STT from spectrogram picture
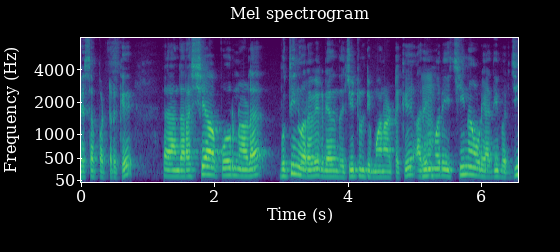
பேசப்பட்டிருக்கு. அந்த ரஷ்யா போர்னால புத்தின் வரவே கிடையாது இந்த ஜி டுவெண்ட்டி மாநாட்டுக்கு. அதே. மாதிரி சீனாவுடைய அதிபர் ஜி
